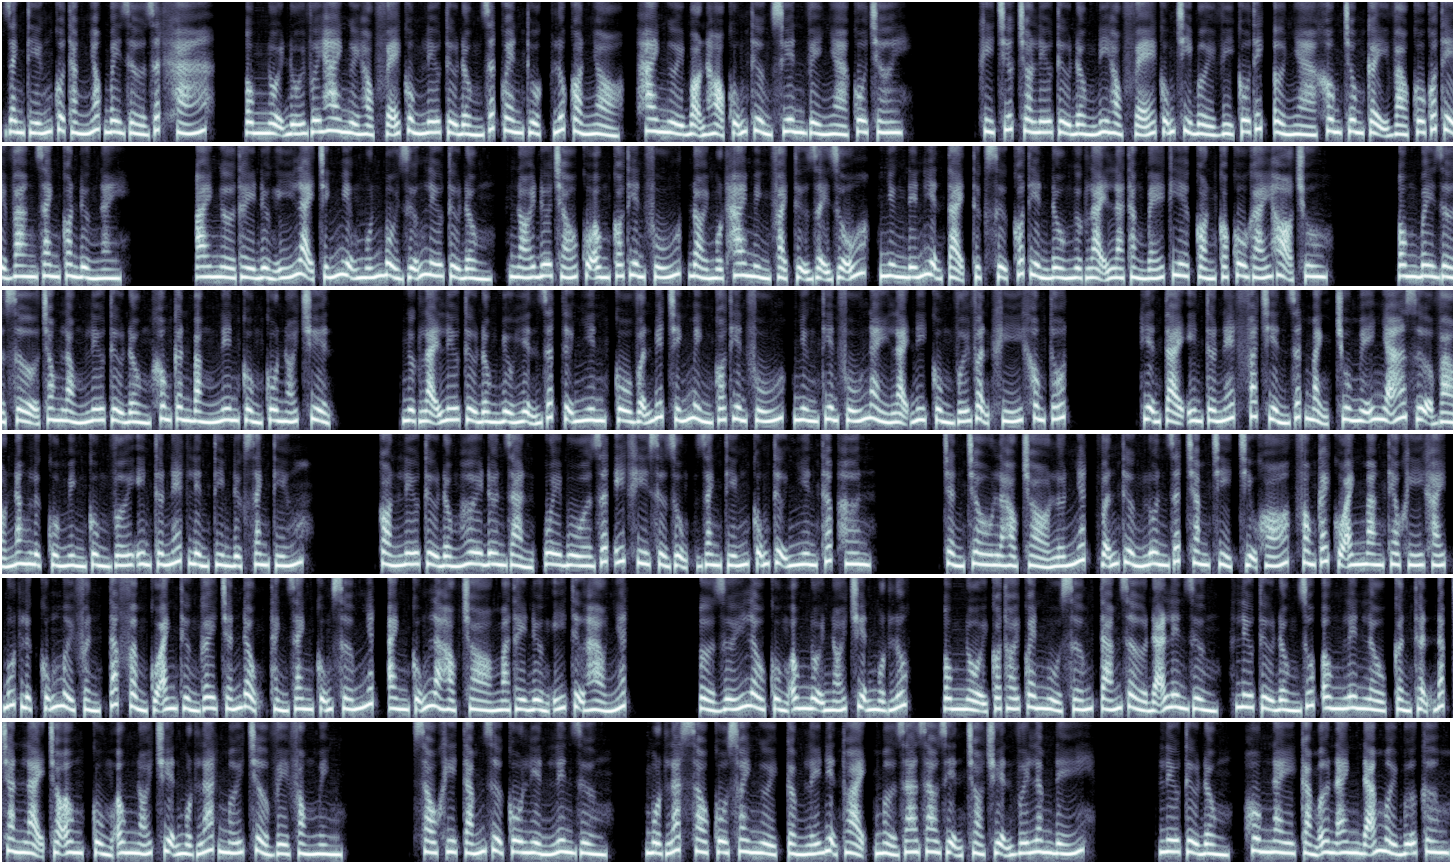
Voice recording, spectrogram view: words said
Danh tiếng của thằng nhóc bây giờ rất khá. Ông nội đối với hai người học vẽ cùng Lưu Tử Đồng rất quen thuộc, lúc còn nhỏ, hai người bọn họ cũng thường xuyên về nhà cô chơi. Khi trước cho Lưu Tử Đồng đi học vẽ cũng chỉ bởi vì cô thích ở nhà không trông cậy vào cô có thể vang danh con đường này. Ai ngờ thầy đường ý lại chính miệng muốn bồi dưỡng lưu tử đồng, nói đứa cháu của ông có thiên phú, đòi một hai mình phải tự dạy dỗ, nhưng đến hiện tại thực sự có tiền đồ ngược lại là thằng bé kia còn có cô gái họ chu. Ông bây giờ sợ trong lòng lưu tử đồng không cân bằng nên cùng cô nói chuyện. Ngược lại lưu tử đồng biểu hiện rất tự nhiên, cô vẫn biết chính mình có thiên phú, nhưng thiên phú này lại đi cùng với vận khí không tốt. Hiện tại Internet phát triển rất mạnh, Chu Mễ Nhã dựa vào năng lực của mình cùng với Internet liền tìm được danh tiếng. Còn Lưu Tử Đồng hơi đơn giản, Weibo rất ít khi sử dụng, danh tiếng cũng tự nhiên thấp hơn. Trần Châu là học trò lớn nhất, vẫn thường luôn rất chăm chỉ, chịu khó, phong cách của anh mang theo khí khái, bút lực cũng 10 phần, tác phẩm của anh thường gây chấn động, thành danh cũng sớm nhất, anh cũng là học trò mà thầy đường ý tự hào nhất. Ở dưới lầu cùng ông nội nói chuyện một lúc, Ông nội có thói quen ngủ sớm 8 giờ đã lên giường, Lưu Tử Đồng giúp ông lên lầu cẩn thận đắp chăn lại cho ông cùng ông nói chuyện một lát mới trở về phòng mình. Sau khi tắm giờ cô liền lên giường. Một lát sau cô xoay người cầm lấy điện thoại mở ra giao diện trò chuyện với Lâm Đế. Lưu Tử Đồng, hôm nay cảm ơn anh đã mời bữa cơm.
